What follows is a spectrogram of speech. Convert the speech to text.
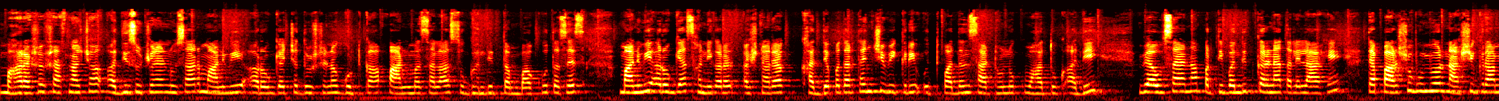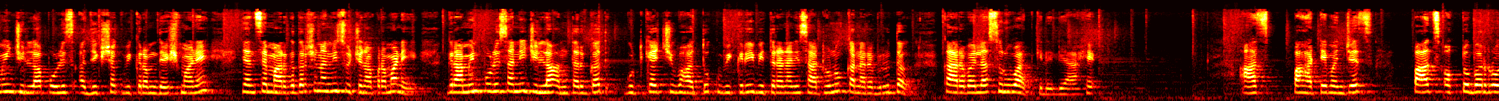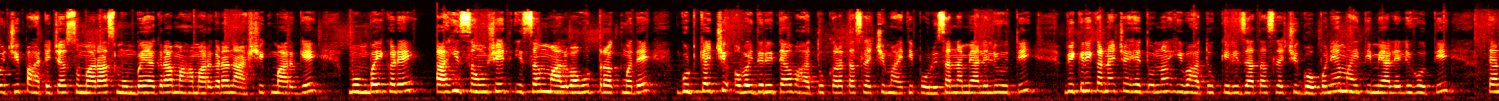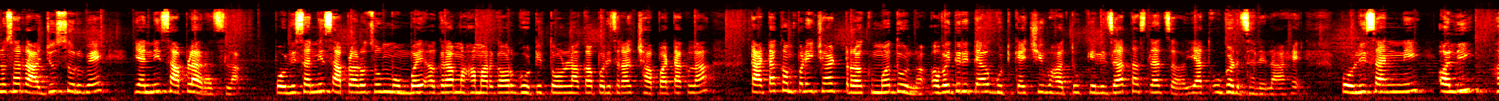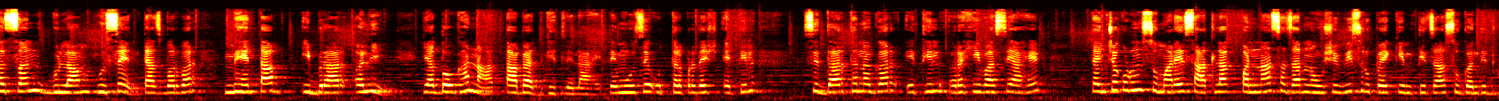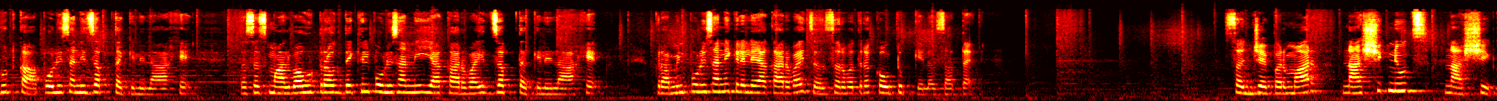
महाराष्ट्र शासनाच्या अधिसूचनेनुसार मानवी आरोग्याच्या दृष्टीनं गुटखा पान मसाला सुगंधित तंबाखू तसेच मानवी आरोग्यास हानिकारक असणाऱ्या खाद्यपदार्थांची विक्री उत्पादन साठवणूक वाहतूक आदी व्यवसायांना प्रतिबंधित करण्यात आलेला आहे. त्या पार्श्वभूमीवर नाशिक ग्रामीण जिल्हा पोलीस अधीक्षक विक्रम देशमाने यांचे मार्गदर्शन आणि सूचनाप्रमाणे ग्रामीण पोलिसांनी जिल्हा अंतर्गत गुटख्याची वाहतूक विक्री वितरण आणि साठवणूक करणाऱ्याविरुद्ध कारवाईला सुरुवात केलेली आहे. आज पहाटे म्हणजेच पाच ऑक्टोबर रोजी पहाटेच्या सुमारास मुंबई आग्रा महामार्गाला नाशिक मार्गे मुंबईकडे काही संशयित इसम मालवाहू ट्रकमध्ये गुटख्याची अवैधरित्या वाहतूक करत असल्याची माहिती पोलिसांना मिळालेली होती. विक्री करण्याच्या हेतूनं ही वाहतूक केली जात असल्याची गोपनीय माहिती मिळालेली होती. त्यानुसार राजू सुर्वे यांनी सापळा रचला. पोलिसांनी सापळा रचून मुंबई आग्रा महामार्गावर घोटी टोल नाका परिसरात छापा टाकला. टाटा कंपनीच्या ट्रकमधून अवैधरित्या गुटख्याची वाहतूक केली जात असल्याचं यात उघड झालेलं आहे. पोलिसांनी अली हसन गुलाम हुसेन त्याचबरोबर मेहताब इब्रार अली या दोघांना ताब्यात घेतलेलं आहे. ते मूळचे उत्तर प्रदेश येथील सिद्धार्थनगर येथील रहिवासी आहेत. त्यांच्याकडून सुमारे सात लाख पन्नास हजार नऊशे वीस रुपये किमतीचा सुगंधित गुटखा पोलिसांनी जप्त केलेला आहे. तसंच मालवाहू ट्रक देखील पोलिसांनी या कारवाईत जप्त केलेला आहे. ग्रामीण पोलिसांनी केलेल्या या कारवाईचं सर्वत्र कौतुक केलं जात आहे. संजय परमार नाशिक न्यूज नाशिक.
